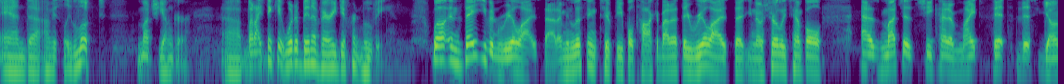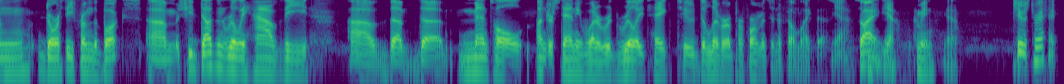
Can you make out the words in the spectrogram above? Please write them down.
and uh, obviously looked much younger. Uh, but I think it would have been a very different movie. Well, and they even realize that. I mean, listening to people talk about it, they realize that, you know, Shirley Temple, as much as she kind of might fit this young Dorothy from the books, um, she doesn't really have the, uh, the, the mental understanding of what it would really take to deliver a performance in a film like this. Yeah. So I, yeah, I mean, yeah. She was terrific.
